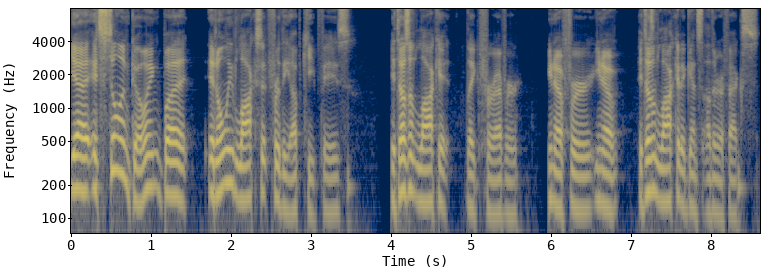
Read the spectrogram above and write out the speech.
Yeah, it's still ongoing, but it only locks it for the upkeep phase. It doesn't lock it like forever. You know, for you know, it doesn't lock it against other effects.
